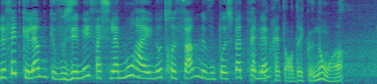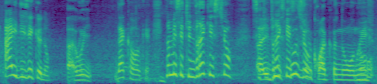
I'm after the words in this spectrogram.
le fait que l'homme que vous aimez fasse l'amour à une autre femme ne vous pose pas de il problème prétendait que non. Hein. Ah, il disait que non. Ah oui. D'accord, ok. Non, mais c'est une vraie question. C'est Ah, une vraie disent tous, question. je crois que non, non. Oui,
